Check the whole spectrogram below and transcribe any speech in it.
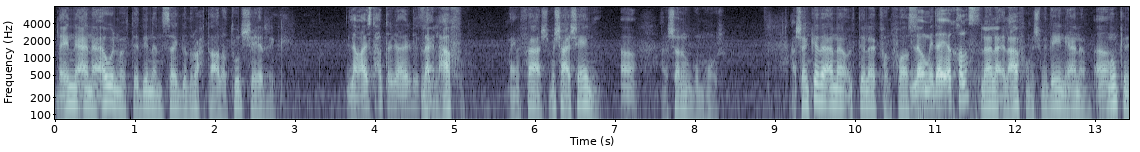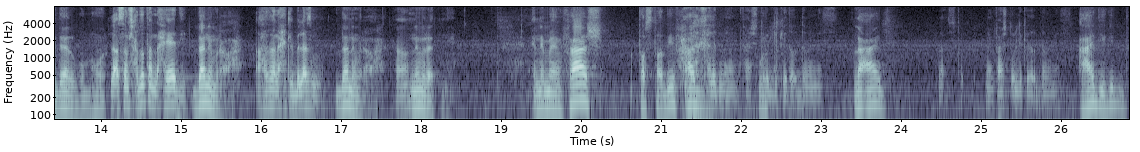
لأن أنا اول ما ابتدينا نسجل رحت على طول شايل رجلي لو عايز تحط رجل على رجل لا. العفو. ما ينفعش. مش عشاني. آه. علشان الجمهور. عشان كده أنا قلت لك في الفاصل. لو مضايقك خلاص. لا لا العفو. مش مضايقني أنا. آه. ممكن يضايق الجمهور. لا اصل مش حاططها الناحية دي. ده نمرة واحد. حاططها ناحية البلازما. ده نمرة واحد. آه. نمرة اتنين. ان ما ينفعش تستضيف حد. خالد ما ينفعش تقول لي كده قدام الناس. لا عادي. لا stop. ما ينفعش تقول لي كده قدام الناس؟ عادي جدا.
